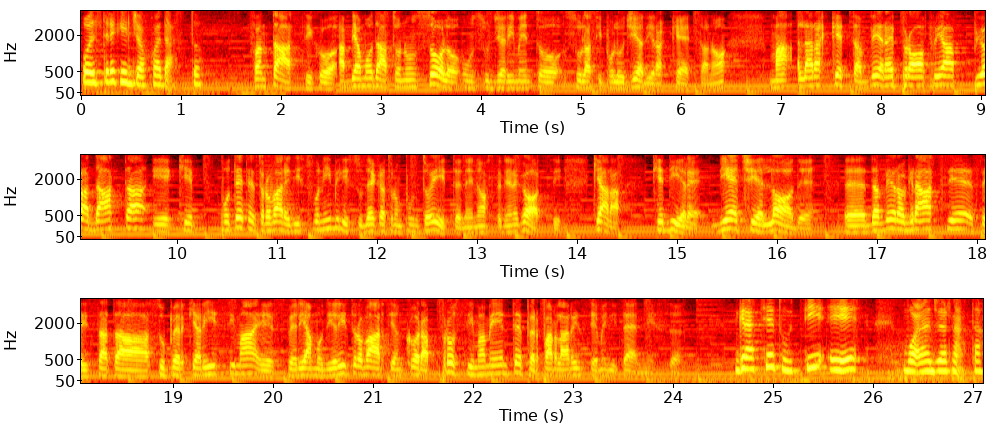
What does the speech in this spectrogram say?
oltre che il gioco adatto. Fantastico, abbiamo dato non solo un suggerimento sulla tipologia di racchetta, no? ma la racchetta vera e propria, più adatta e che potete trovare disponibili su decathlon.it nei nostri negozi. Chiara, che dire, 10 e lode. Eh, davvero grazie, sei stata super chiarissima e speriamo di ritrovarti ancora prossimamente per parlare insieme di tennis. Grazie a tutti e buona giornata.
